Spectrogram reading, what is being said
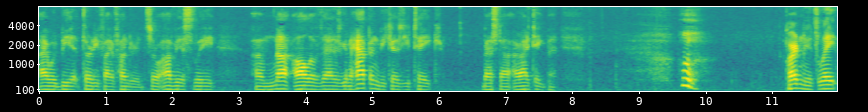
I would be at 3500. So obviously, um, not all of that is going to happen because you take best or I take best. Pardon me, it's late.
